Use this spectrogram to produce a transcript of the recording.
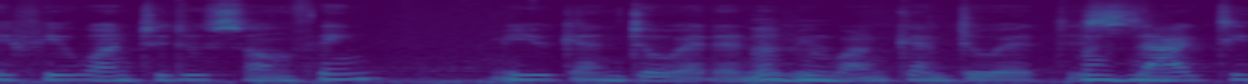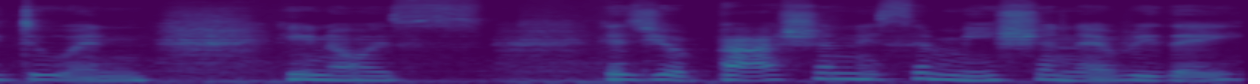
If you want to do something, you can do it, and mm-hmm. everyone can do it. It's mm-hmm. attitude, and you know, it's it's your passion. It's a mission every day.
